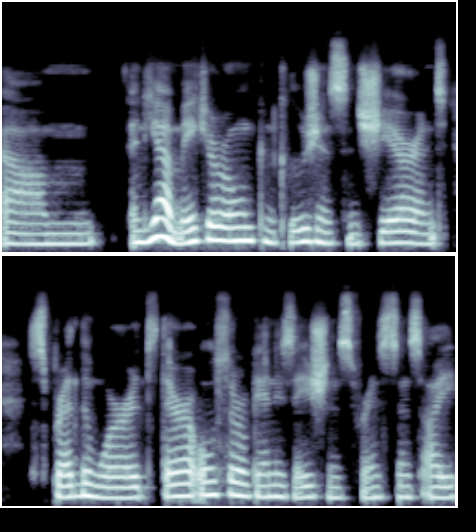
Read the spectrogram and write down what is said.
Um, and yeah, make your own conclusions and share and spread the word. There are also organizations, for instance, I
